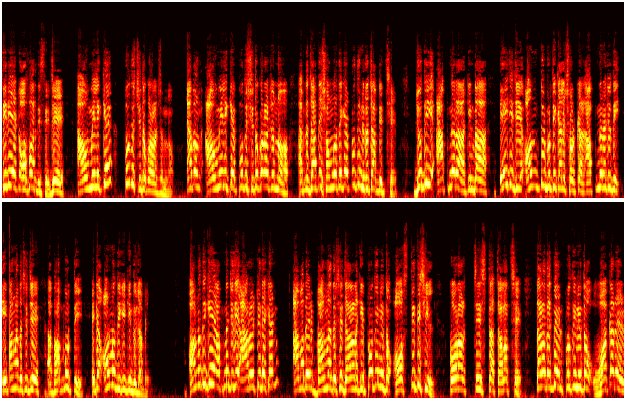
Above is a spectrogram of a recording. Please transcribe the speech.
তিনি একটা অফার দিছে যে আওয়ামী লীগকে প্রতিষ্ঠিত করার জন্য। এবং আওয়ামী লীগকে প্রতিষ্ঠিত করার জন্য আপনার জাতীয় জাতিসংঘ থেকে প্রতিনিয়ত চাপ দিচ্ছে। যদি আপনারা কিংবা এই যে যে অন্তর্বর্তীকালে সরকার, আপনারা যদি এই বাংলাদেশের যে ভাবমূর্তি, এটা অন্যদিকে কিন্তু যাবে। অন্যদিকে আপনি যদি আরও একটি দেখেন, আমাদের বাংলাদেশে যারা নাকি প্রতিনিয়ত অস্থিতিশীল করার চেষ্টা চালাচ্ছে, তারা দেখবেন প্রতিনিয়ত ওয়াকারের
